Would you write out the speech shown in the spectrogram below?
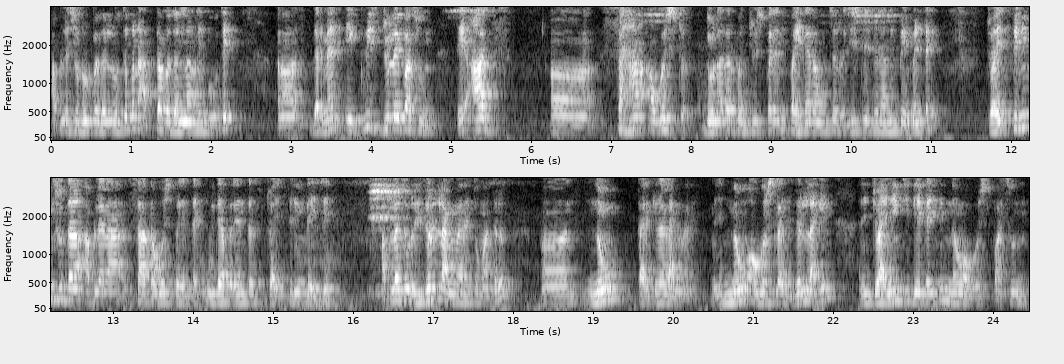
आपलं शेड्यूल बदललं होतं पण आत्ता बदलणार नाही बहुतेक. दरम्यान एकवीस जुलैपासून ते आज सहा ऑगस्ट दोन हजार पंचवीसपर्यंत पहिल्या राऊंडचं रजिस्ट्रेशन आणि पेमेंट आहे. चॉईस फिलिंग सुद्धा आपल्याला सात ऑगस्ट पर्यंत आहे. उद्यापर्यंत चॉईस फिलिंग द्यायची. आपला जो रिझल्ट लागणार आहे तो मात्र नऊ तारखेला लागणार आहे. म्हणजे नऊ ऑगस्टला रिझल्ट लागेल आणि जॉईनिंगची डेट आहे ती नऊ ऑगस्टपासून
